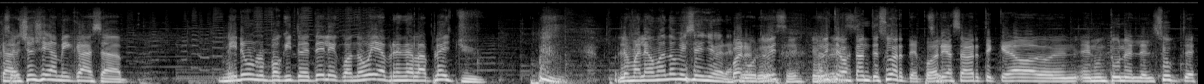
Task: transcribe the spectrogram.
Claro, yo llegué a mi casa, miré un poquito de tele, cuando voy a prender la play, lo me lo mandó mi señora. Bueno, tuviste, bastante suerte. Podrías haberte quedado en, en un túnel del subte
